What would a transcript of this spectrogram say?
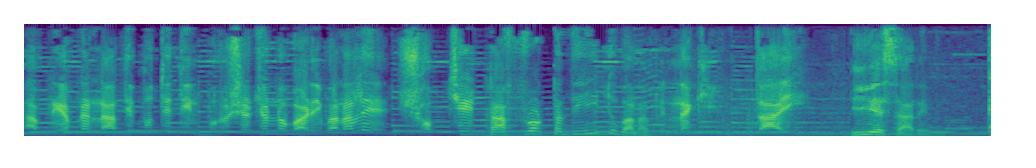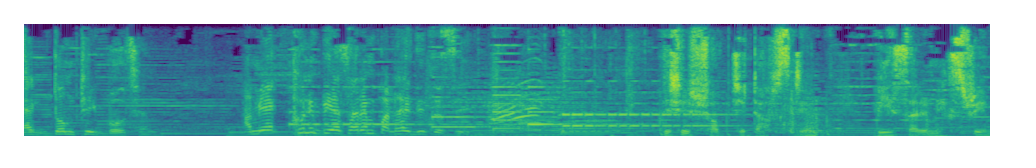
আপনি আপনার নাতিপুতি তিন পুরুষের জন্য বাড়ি বানালে সবচেয়ে টাফ রডটা দিয়েই তো বানাবেন নাকি? তাই? বিএসআরএম একদম ঠিক বলছেন। আমি এক্ষুনি বিএসআরএম পাঠিয়ে দিতেছি। দেশের সবচেয়ে tough steel BSRM extreme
